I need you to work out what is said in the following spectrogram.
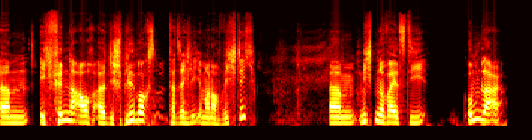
Ähm, ich finde auch äh, die Spielbox tatsächlich immer noch wichtig. Ähm, nicht nur, weil es die Umla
